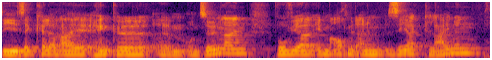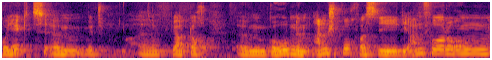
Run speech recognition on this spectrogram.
die Sektkellerei Henkel ähm, und Söhnlein, wo wir eben auch mit einem sehr kleinen Projekt ähm, mit äh, ja doch ähm, gehobenem Anspruch, was die, die Anforderungen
